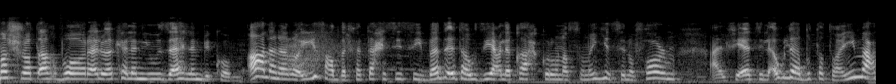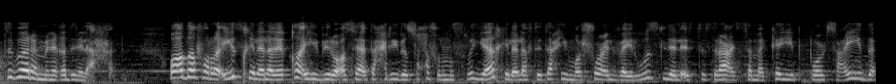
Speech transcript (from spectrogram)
نشرة أخبار الوكالة نيوز أهلا بكم. أعلن الرئيس عبد الفتاح السيسي بدء توزيع لقاح كورونا الصيني سينوفارم على الفئات الأولى بالتطعيم اعتبارا من غد الأحد. وأضاف الرئيس خلال لقائه برؤساء تحرير الصحف المصرية خلال افتتاح مشروع الفيروس للاستزراع السمكي ببورسعيد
